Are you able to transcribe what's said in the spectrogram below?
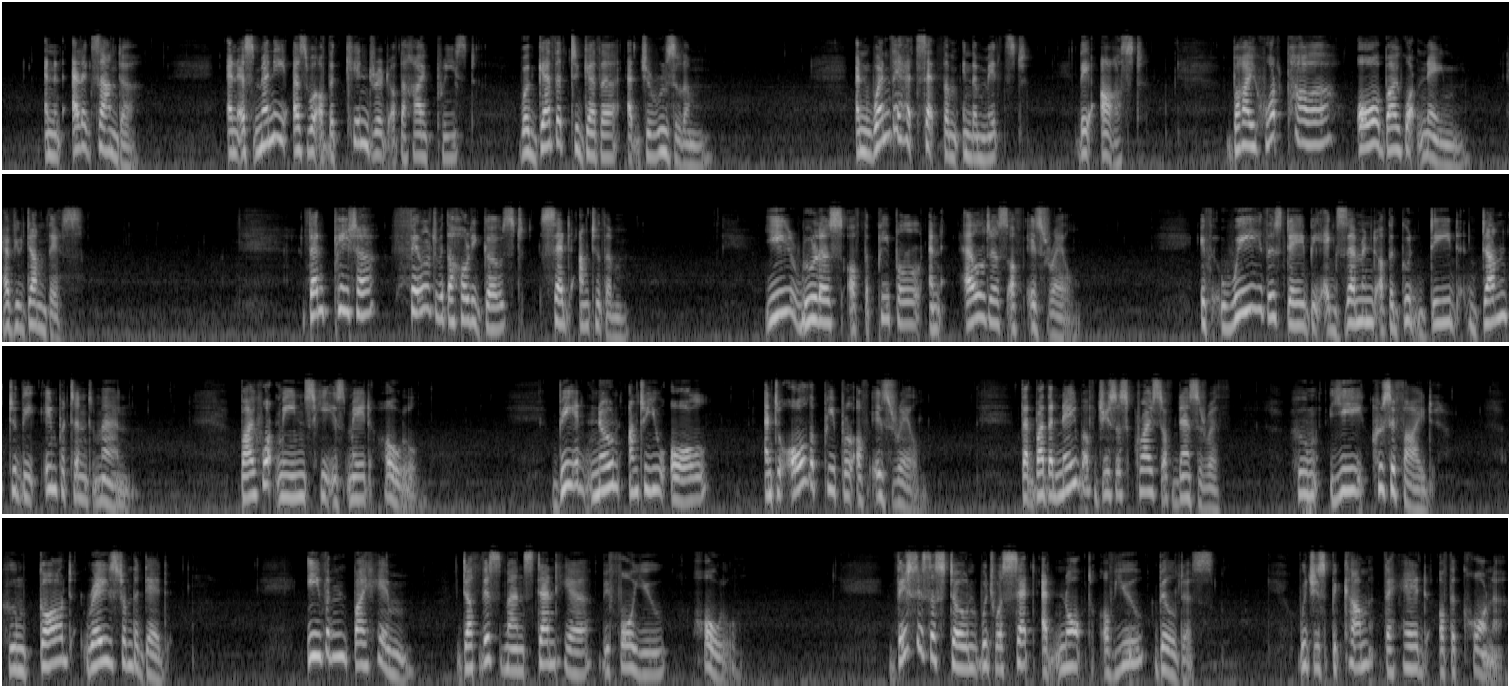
and Alexander, and as many as were of the kindred of the high priest, were gathered together at Jerusalem. And when they had set them in the midst, they asked, By what power or by what name have you done this? Then Peter, filled with the Holy Ghost, said unto them, Ye rulers of the people and elders of Israel, if we this day be examined of the good deed done to the impotent man, by what means he is made whole, be it known unto you all and to all the people of Israel that by the name of Jesus Christ of Nazareth, whom ye crucified, whom God raised from the dead, even by him doth this man stand here before you whole. This is the stone which was set at naught of you builders, which is become the head of the corner.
